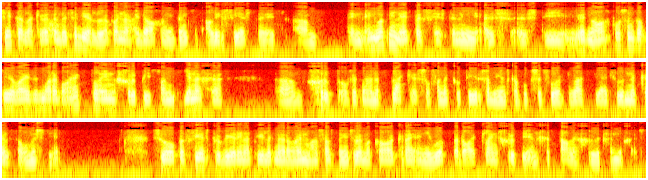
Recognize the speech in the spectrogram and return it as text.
sekerlik, jy weet en dis 'n deurlopende uitdaging, ek dink dat al die feeste het. Ehm um, en en ook nie net by feste nie is is die jy weet navorsing wat jy wys is maar 'n baie klein groepie van enige ehm um, groep of dit nou 'n plek is of van 'n kultuurgemeenskap op se voort wat die uitvoerende kunste ondersteun. So op 'n fees probeer jy natuurlik nou daai massas mense bymekaar kry en jy hoop dat daai klein groepie in getalle groot genoeg is.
